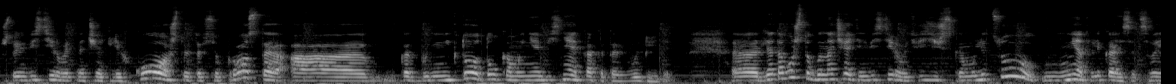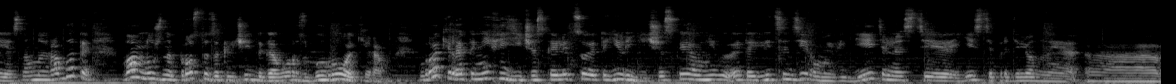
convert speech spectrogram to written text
что инвестировать начать легко, что это все просто, а как бы никто толком и не объясняет, как это выглядит. Э, для того, чтобы начать инвестировать физическому лицу, не отвлекаясь от своей основной работы, вам нужно просто заключить договор с брокером. Брокер это не физическое лицо, это юридическое, у него лицензируемый вид деятельности, есть определенные э,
